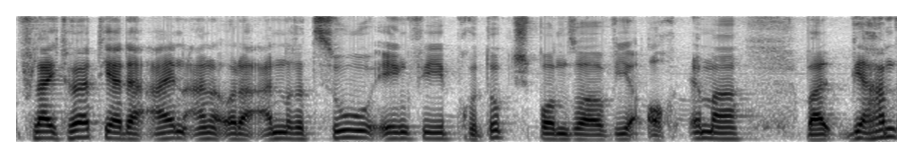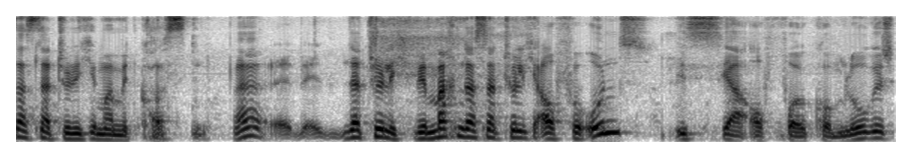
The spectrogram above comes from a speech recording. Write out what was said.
vielleicht hört ja der ein oder andere zu, irgendwie Produktsponsor, wie auch immer, weil wir haben das natürlich immer mit Kosten. Ne? Natürlich, wir machen das natürlich auch für uns, ist ja auch vollkommen logisch.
